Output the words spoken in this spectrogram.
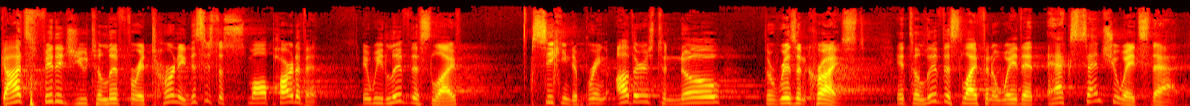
God's fitted you to live for eternity. This is just a small part of it. And we live this life seeking to bring others to know the risen Christ and to live this life in a way that accentuates that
